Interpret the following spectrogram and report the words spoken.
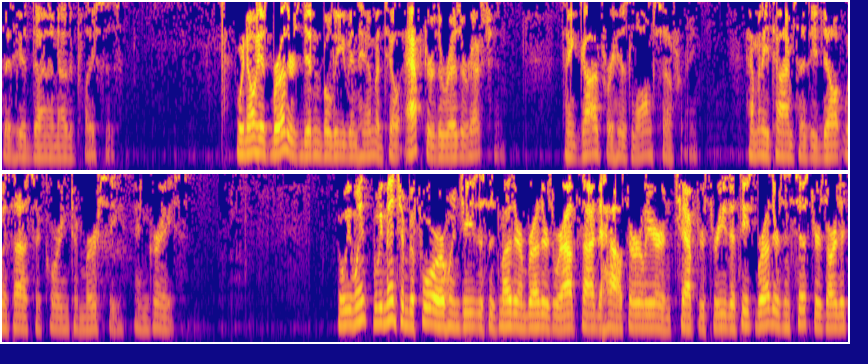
that he had done in other places. We know his brothers didn't believe in him until after the resurrection. Thank God for his long suffering. How many times has he dealt with us according to mercy and grace? We, went, we mentioned before when Jesus' mother and brothers were outside the house earlier in chapter 3 that these brothers and sisters are the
